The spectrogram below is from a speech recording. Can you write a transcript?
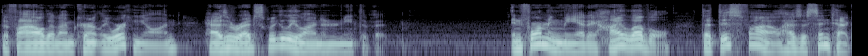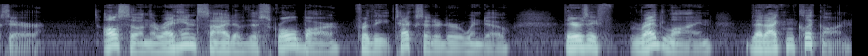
the file that I'm currently working on, has a red squiggly line underneath of it, informing me at a high level that this file has a syntax error. Also, on the right-hand side of the scroll bar for the text editor window, there is a red line that I can click on.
